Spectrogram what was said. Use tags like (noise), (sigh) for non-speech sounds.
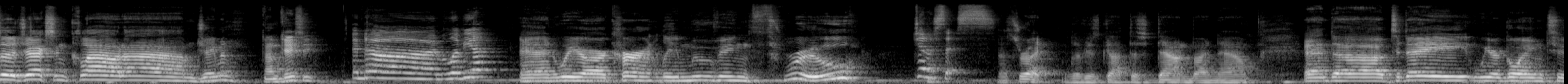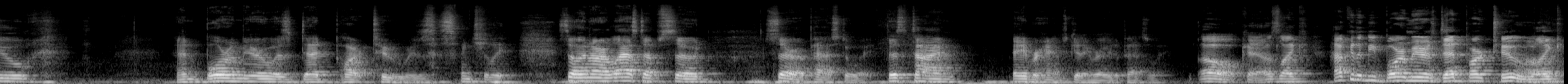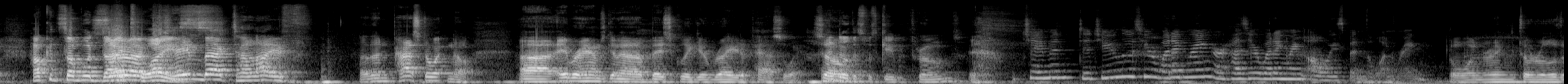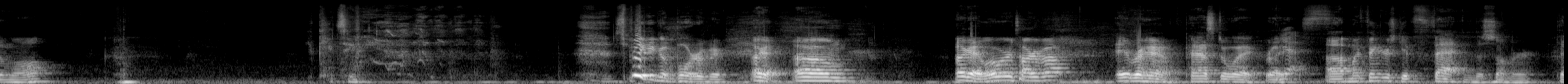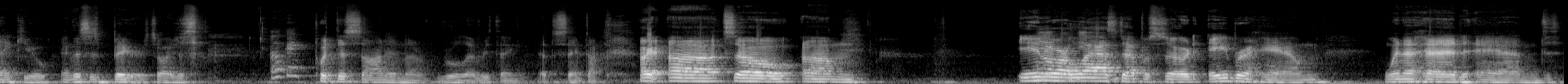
to Jackson Cloud. I'm Jamin, I'm Casey. And I'm Olivia. and we are currently moving through. Genesis. That's right. Olivia's got this down by now. And uh, today we are going to. And Boromir was dead, part two, (laughs) is essentially. So in our last episode, Sarah passed away. This time, Abraham's getting ready to pass away. Oh, okay. I was like, how could it be Boromir's Dead Part 2? Like, how could someone die Sarah twice? came back to life and then passed away. No. Uh, Abraham's going to basically get ready to pass away. So didn't know this was Game of Thrones. (laughs) Jamin, did you lose your wedding ring or has your wedding ring always been the one ring? The One Ring to rule them all. You can't see me. (laughs) Speaking of Boromir, okay, um, okay, what were we talking about? Abraham passed away, right? Yes. Uh, my fingers get fat in the summer. Thank you, and this is bigger, so I just (laughs) Okay. put this on and uh, rule everything at the same time. Okay, uh, so um, in our last episode, Abraham went ahead and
